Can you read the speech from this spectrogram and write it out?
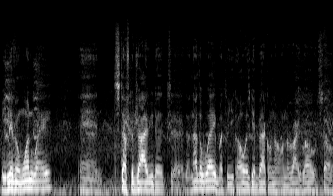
be living one way, and stuff could drive you to, to another way, but you can always get back on the on the right road. So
